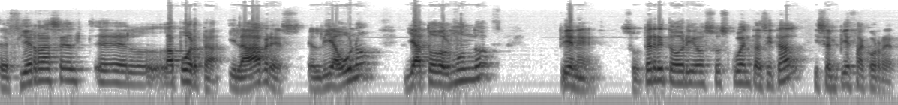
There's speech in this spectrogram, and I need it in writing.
eh, cierras la puerta y la abres el día uno, ya todo el mundo tiene su territorio, sus cuentas y tal, y se empieza a correr.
